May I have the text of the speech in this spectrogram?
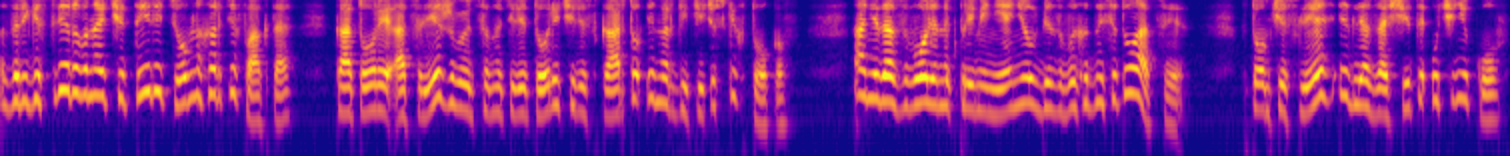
зарегистрировано четыре темных артефакта, которые отслеживаются на территории через карту энергетических токов. Они дозволены к применению в безвыходной ситуации, в том числе и для защиты учеников,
